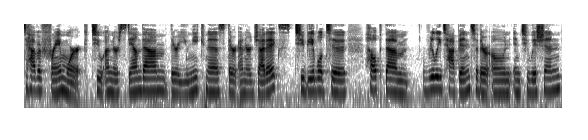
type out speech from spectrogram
to have a framework to understand them, their uniqueness, their energetics, to be able to help them really tap into their own intuition,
